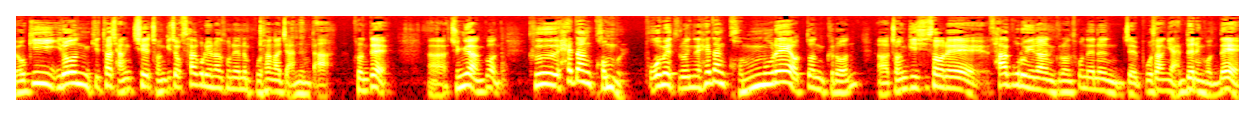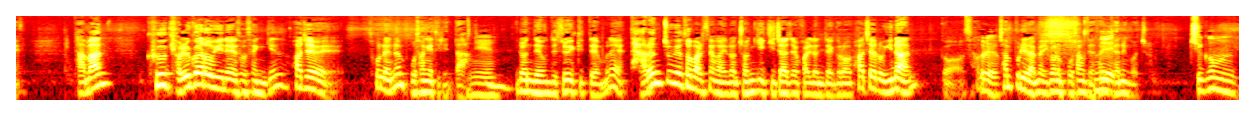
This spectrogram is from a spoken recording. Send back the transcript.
여기 이런 기타 장치의 전기적 사고로 인한 손해는 보상하지 않는다. 그런데 아, 중요한 건 그 해당 건물 보험에 들어있는 해당 건물의 어떤 그런 아, 전기 시설의 사고로 인한 그런 손해는 이제 보상이 안 되는 건데 다만 그 결과로 인해서 생긴 화재 손해는 보상해 드린다. 예. 이런 내용들이 들어있기 때문에 다른 쪽에서 발생한 이런 전기 기자재 관련된 그런 화재로 인한 그래요. 산불이라면 이거는 보상 대상이 되는 거죠. 지금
